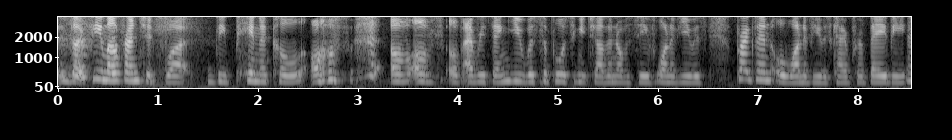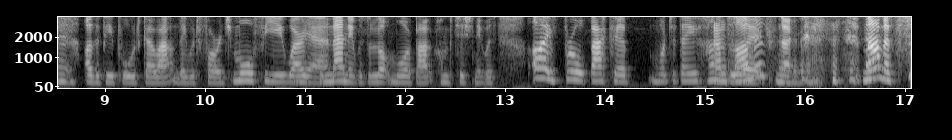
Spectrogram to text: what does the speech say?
like female friendships were the pinnacle of of of, of everything you were supporting each other and obviously if one of you was pregnant or one of you was caring for a baby other people would go out and they would forage more for you whereas Yeah. for men it was a lot more about competition it was i've brought back a what do they hunt Antelope. llamas no mammoths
